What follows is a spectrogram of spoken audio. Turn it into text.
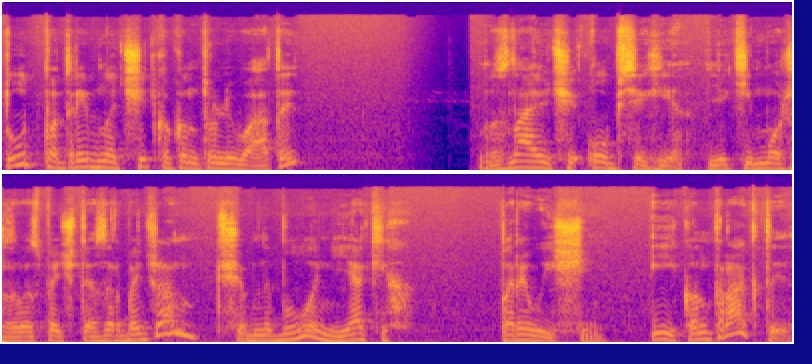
тут потрібно чітко контролювати, знаючи обсяги, які може забезпечити Азербайджан, щоб не було ніяких перевищень. І контракти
